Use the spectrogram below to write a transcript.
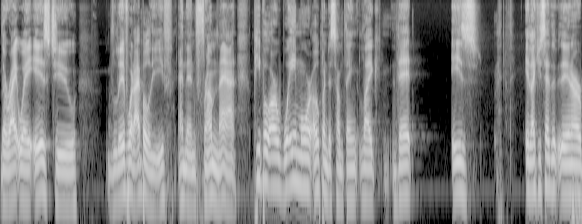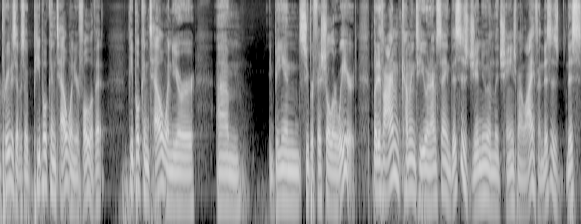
The right way is to live what I believe, and then from that, people are way more open to something like that is like you said in our previous episode, people can tell when you're full of it. People can tell when you're um, being superficial or weird. But if I'm coming to you and I'm saying this has genuinely changed my life, and this is this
